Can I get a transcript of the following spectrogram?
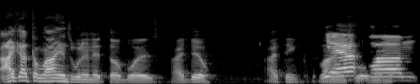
I got the Lions winning it though, boys. I do. I think. Lions Yeah, will win it. um,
